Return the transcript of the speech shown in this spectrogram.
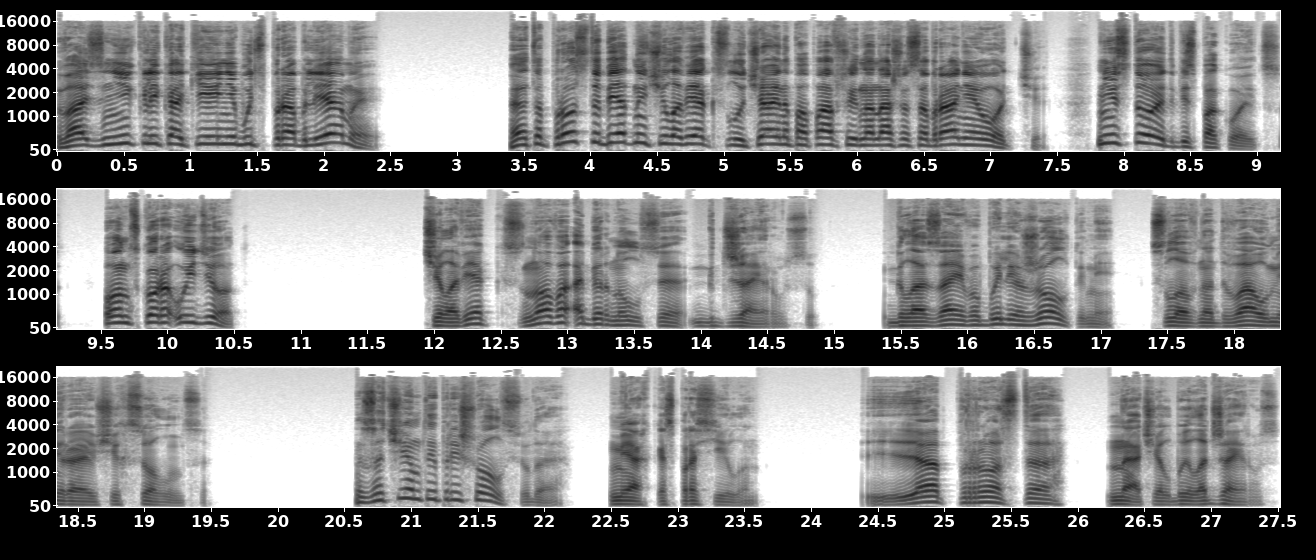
«Возникли какие-нибудь проблемы?» «Это просто бедный человек, случайно попавший на наше собрание, отче. Не стоит беспокоиться. Он скоро уйдет». Человек снова обернулся к Джайрусу. Глаза его были желтыми, словно два умирающих солнца. «Зачем ты пришел сюда?» — мягко спросил он. «Я просто...» — начал было Джайрус.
